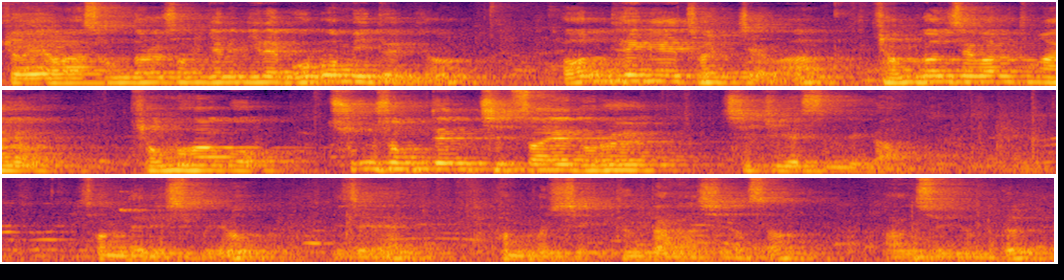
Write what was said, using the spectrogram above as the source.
교회와 성도를 섬기는 일에 모범이 되며 언행의 절제와 경건 생활을 통하여 겸허하고 충성된 집사의 도를 지키겠습니까? 손 내리시고요. 이제 한 분씩 등단하시어서 안수인들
